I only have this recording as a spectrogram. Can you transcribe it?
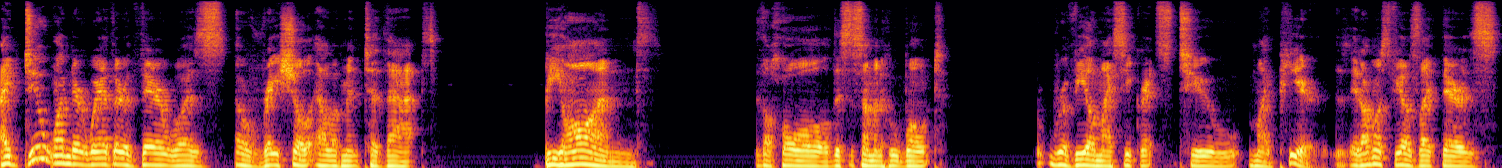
I do wonder whether there was a racial element to that beyond the whole. This is someone who won't reveal my secrets to my peers. It almost feels like there's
